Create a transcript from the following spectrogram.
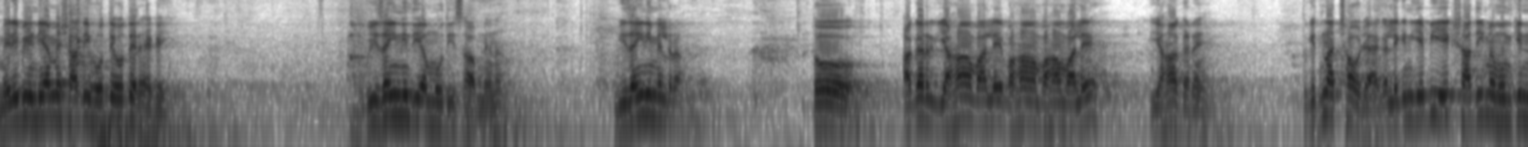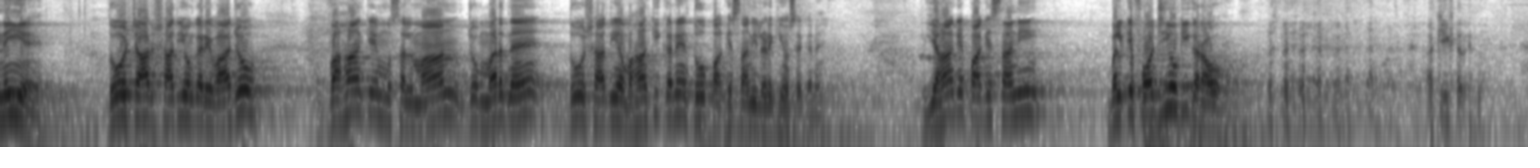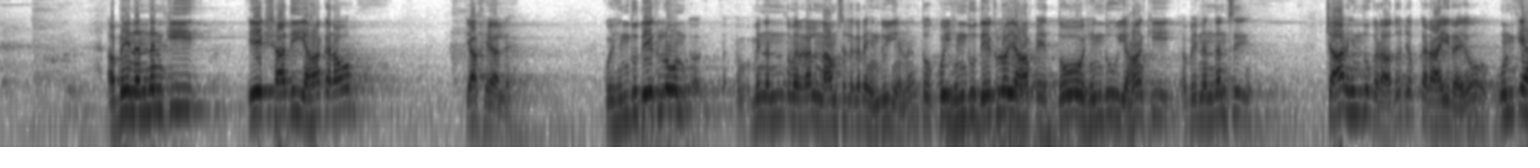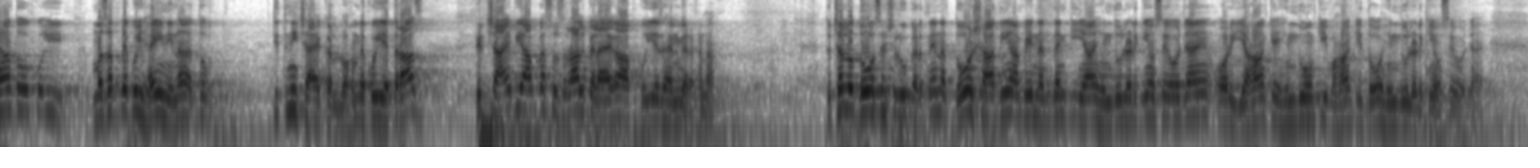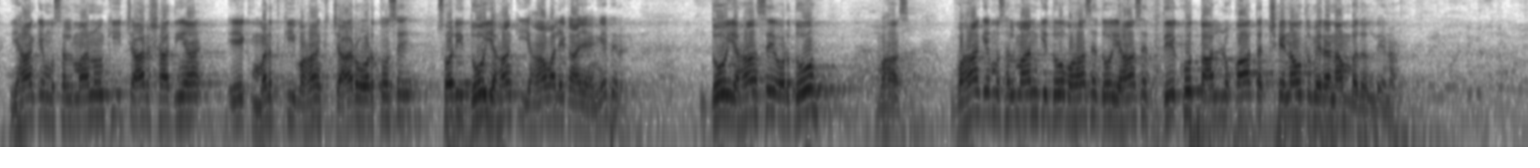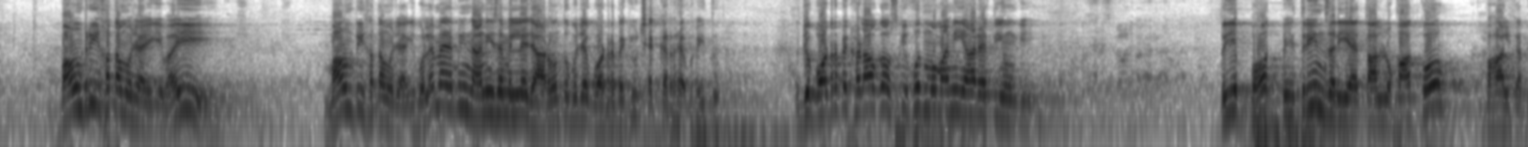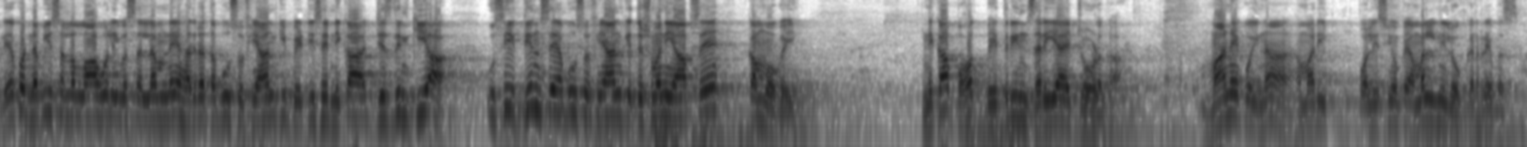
मेरी भी इंडिया में शादी होते होते रह गई। वीज़ा ही नहीं दिया मोदी साहब ने ना। वीज़ा ही नहीं मिल रहा। तो अगर यहाँ वाले, वहाँ वहाँ वाले यहाँ करें तो कितना अच्छा हो जाएगा। लेकिन ये भी एक शादी में मुमकिन नहीं है। दो चार शादियों का रिवाज हो, वहाँ के मुसलमान जो मर्द हैं, दो शादियाँ वहाँ की करें, दो पाकिस्तानी लड़कियों से करें। यहाँ के पाकिस्तानी, बल्कि फ़ौजियों की कराओ। हकीकत अभिनंदन की एक शादी यहाँ कराओ, क्या ख्याल है? कोई हिंदू देख लो उन अभिनंदन तो मेरे ख्याल नाम से लग रहा है हिंदू ही है ना? तो कोई हिंदू देख लो यहाँ पे, दो हिंदू यहाँ की अभिनंदन से चार हिंदू करा दो जब करा ही रहे हो। उनके यहाँ तो कोई मज़हब में कोई है ही नहीं ना तो जितनी चाय कर लो, हमें कोई एतराज़? फिर चाय भी आपका ससुराल पिलाएगा आपको, ये जहन में रखना। तो चलो दो से शुरू करते हैं ना, दो शादियाँ अभिनंदन की, यहाँ हिंदू लड़कियों से हो जाएँ और यहाँ के हिंदुओं की, वहाँ की दो हिंदू लड़कियों से हो जाएँ। यहाँ के मुसलमानों की चार शादियाँ, एक मर्द की, वहाँ की चार औरतों से। सॉरी दो यहाँ की, यहाँ वाले कहाँ जाएँगे फिर? दो यहाँ से और दो वहाँ से। वहाँ के मुसलमान की दो, वहाँ से दो, यहाँ से। देखो ताल्लुकात अच्छे ना हो तो मेरा नाम बदल देना। बाउंड्री ख़त्म हो जाएगी भाई। बाउंड्री ख़त्म हो जाएगी। बोले, मैं अपनी नानी से मिलने जा रहा हूँ तो मुझे बॉर्डर पे क्यों चेक कर रहा है भाई तू? जो बॉर्डर पे खड़ा होगा, उसकी खुद ममानी यहाँ रहती होंगी। तो ये बहुत बेहतरीन ज़रिया है ताल्लुकात को बहाल कर दिया देखो, नबी सल्लल्लाहु अलैहि वसल्लम ने हज़रत अबू सुफियान की बेटी से निकाह जिस दिन किया, उसी दिन से अबू सुफियान की दुश्मनी आपसे कम हो गई। निकाह बहुत बेहतरीन ज़रिया है जोड़ का। माने कोई ना, हमारी पॉलिसियों पे अमल नहीं लोग कर रहे बस।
